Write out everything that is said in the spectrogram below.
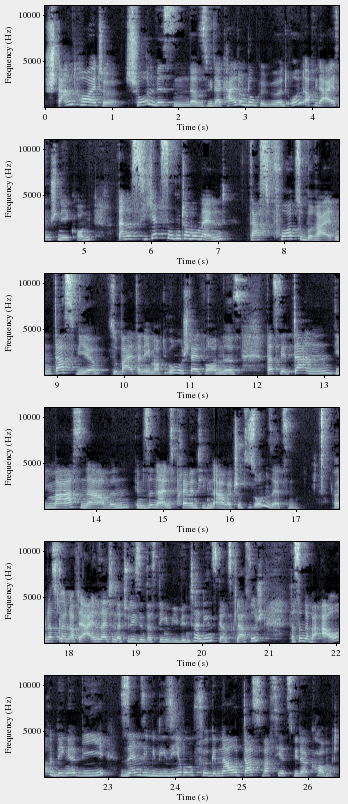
Stand heute schon wissen, dass es wieder kalt und dunkel wird und auch wieder Eis und Schnee kommt, dann ist jetzt ein guter Moment, das vorzubereiten, dass wir, sobald dann eben auch die umgestellt worden ist, dass wir dann die Maßnahmen im Sinne eines präventiven Arbeitsschutzes umsetzen. Und das können auf der einen Seite natürlich sind das Dinge wie Winterdienst, ganz klassisch. Das sind aber auch Dinge wie Sensibilisierung für genau das, was jetzt wieder kommt.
